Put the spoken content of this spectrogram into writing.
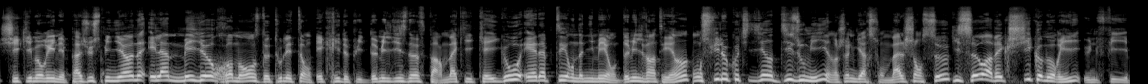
Shikimori n'est pas juste mignonne et la meilleure romance de tous les temps. Écrit depuis 2019 par Maki Keigo et adapté en animé en 2021, on suit le quotidien d'Izumi, un jeune garçon malchanceux, qui sort avec Shikomori, une fille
